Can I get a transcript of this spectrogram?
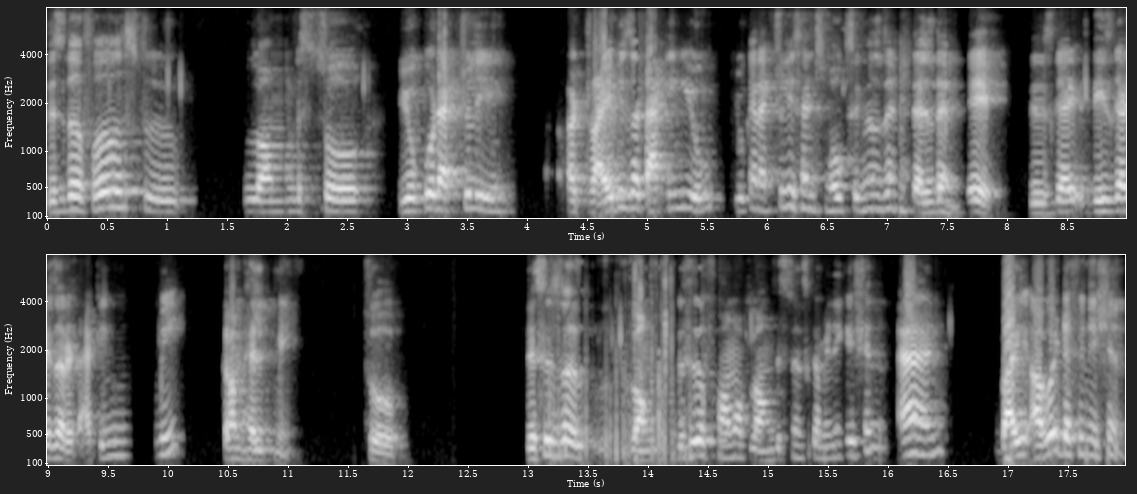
This is the first uh, long so you could actually a tribe is attacking you you can actually send smoke signals and tell them hey this guy these guys are attacking me come help me. So this is a long this is a form of long distance communication and by our definition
